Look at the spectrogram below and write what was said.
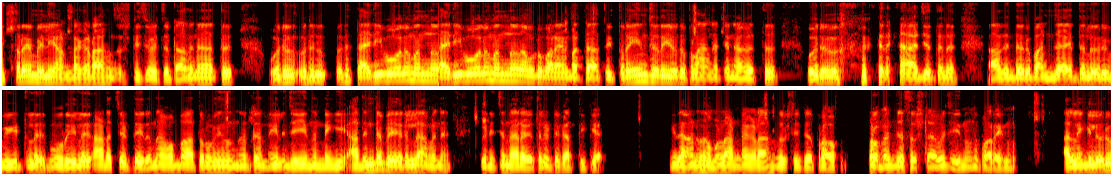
ഇത്രയും വലിയ അണ്ടകടാഹം സൃഷ്ടിച്ചു വെച്ചിട്ട് അതിനകത്ത് ഒരു ഒരു ഒരു തരി പോലും എന്ന് തരി പോലും എന്ന് നമുക്ക് പറയാൻ പറ്റാത്ത ഇത്രയും ചെറിയൊരു പ്ലാനറ്റിനകത്ത് ഒരു രാജ്യത്തിന് അതിന്റെ ഒരു പഞ്ചായത്തിൽ ഒരു വീട്ടിൽ മുറിയിൽ അടച്ചിട്ട് ഇരുന്ന് അവൻ ബാത്റൂമിൽ നിന്നിട്ട് എന്തെങ്കിലും ചെയ്യുന്നുണ്ടെങ്കിൽ അതിന്റെ പേരിൽ അവനെ പിടിച്ച് നരകത്തിലിട്ട് കത്തിക്കുക. ഇതാണ് നമ്മൾ അണ്ടകടാഹം സൃഷ്ടിച്ച പ്രപഞ്ച സൃഷ്ടാവ് ചെയ്യുന്നു എന്ന് പറയുന്നു. അല്ലെങ്കിൽ ഒരു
